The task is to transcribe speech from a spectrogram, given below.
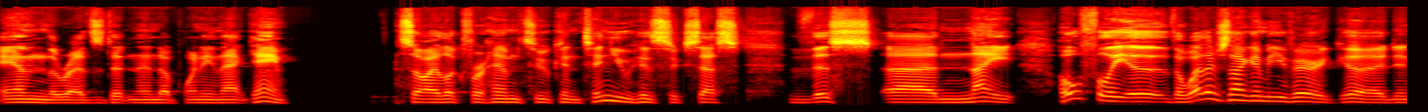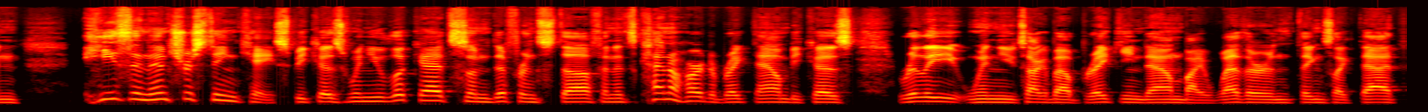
and the Reds didn't end up winning that game. So I look for him to continue his success this uh, night. Hopefully, uh, the weather's not going to be very good, and he's an interesting case because when you look at some different stuff, and it's kind of hard to break down because really, when you talk about breaking down by weather and things like that,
